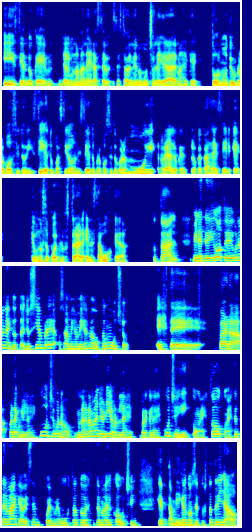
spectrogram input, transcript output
Y siento que de alguna manera se, se, está vendiendo mucho la idea, además de que todo el mundo tiene un propósito y sigue tu pasión y sigue tu propósito, pero es muy real lo que, lo que acabas de decir, que, que uno se puede frustrar en esa búsqueda. Total. Mira, te digo, te digo una anécdota. Yo siempre, o sea, mis amigas me buscan mucho este, para, para que las escuche, bueno, una gran mayoría para, para que las escuches y con esto, con este tema que a veces pues me gusta todo este tema del coaching, que también el concepto está trillado,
